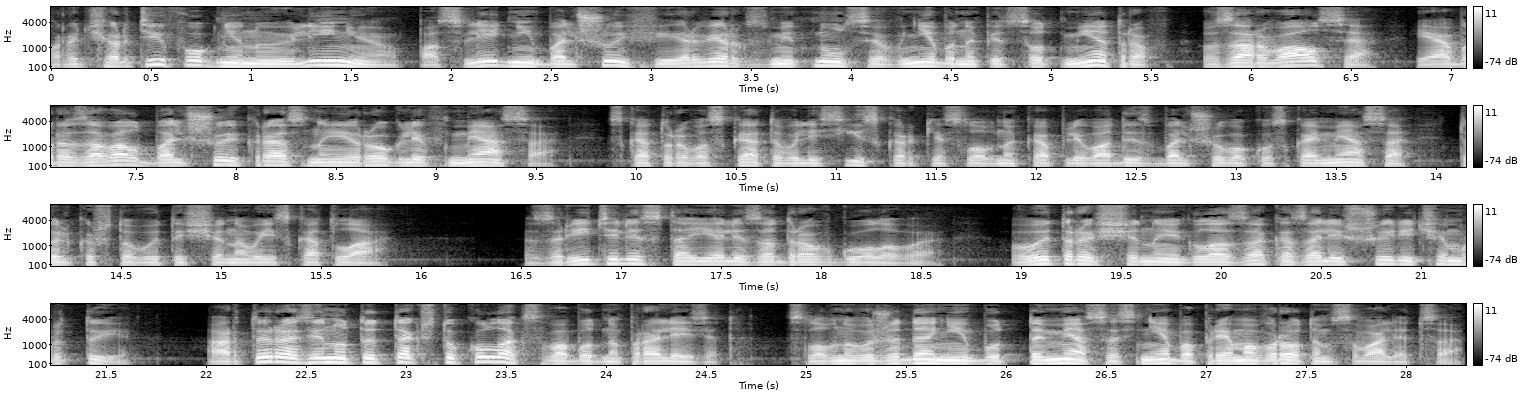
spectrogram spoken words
Прочертив огненную линию, последний большой фейерверк взметнулся в небо на 500 метров, взорвался и образовал большой красный иероглиф мяса, с которого скатывались искорки, словно капли воды с большого куска мяса, только что вытащенного из котла. Зрители стояли задрав головы. Вытаращенные глаза казались шире, чем рты. Арты разинуты так, что кулак свободно пролезет, словно в ожидании, будто мясо с неба прямо в рот им свалится.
